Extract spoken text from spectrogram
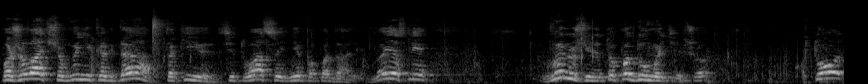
пожелать, чтобы вы никогда в такие ситуации не попадали. Но если вынуждены, то подумайте, что кто,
